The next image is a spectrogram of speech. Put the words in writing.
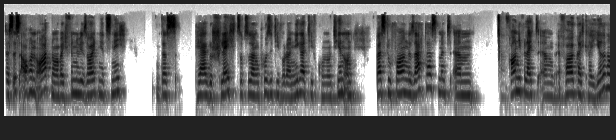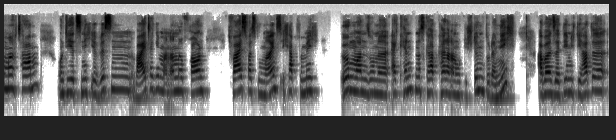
das ist auch in Ordnung, aber ich finde, wir sollten jetzt nicht das per Geschlecht sozusagen positiv oder negativ konnotieren. Und was du vorhin gesagt hast mit ähm, Frauen, die vielleicht ähm, erfolgreich Karriere gemacht haben und die jetzt nicht ihr Wissen weitergeben an andere Frauen. Ich weiß, was du meinst. Ich habe für mich irgendwann so eine Erkenntnis gehabt, keine Ahnung, ob die stimmt oder nicht. Aber seitdem ich die hatte,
